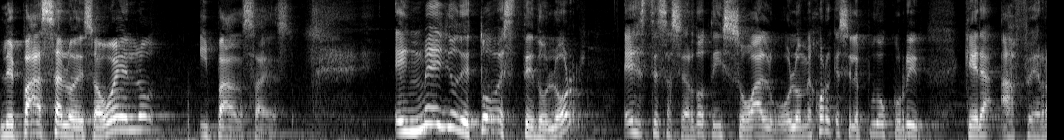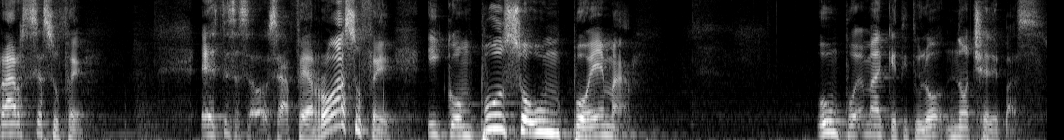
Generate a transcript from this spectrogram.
le pasa lo de su abuelo y pasa esto. En medio de todo este dolor, este sacerdote hizo algo, o lo mejor que se le pudo ocurrir, que era aferrarse a su fe. Este sacerdote se aferró a su fe y compuso un poema. Un poema que tituló Noche de Paz.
